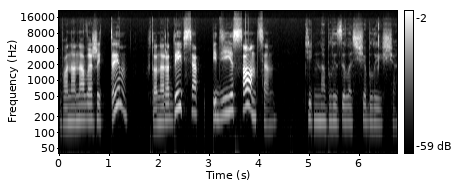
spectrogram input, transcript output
Вона належить тим, хто народився під її сонцем. Тінь наблизилась ще ближче.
